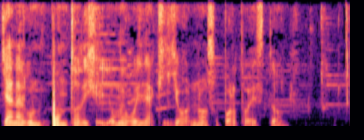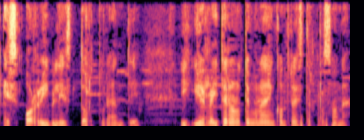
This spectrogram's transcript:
ya en algún punto dije yo me voy de aquí, yo no soporto esto. Es horrible, es torturante. Y, y, reitero, no tengo nada en contra de esta persona.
